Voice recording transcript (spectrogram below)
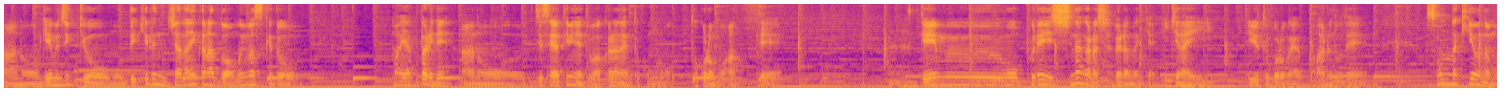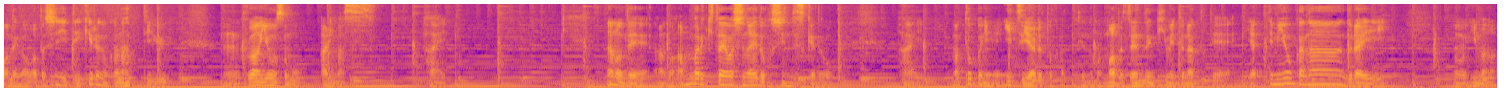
あのゲーム実況もできるんじゃないかなとは思いますけど、まあ、やっぱりねあの実際やってみないとわからないところもところもあって、うん、ゲームをプレイしながら喋らなきゃいけないっていうところがやっぱあるのでそんな器用な真似が私にできるのかなっていう、うん、不安要素もあります。はいなのであのあんまり期待はしないでほしいんですけど、はい。まあ、特にねいつやるとかっていうのもまだ全然決めてなくてやってみようかなぐらいの今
